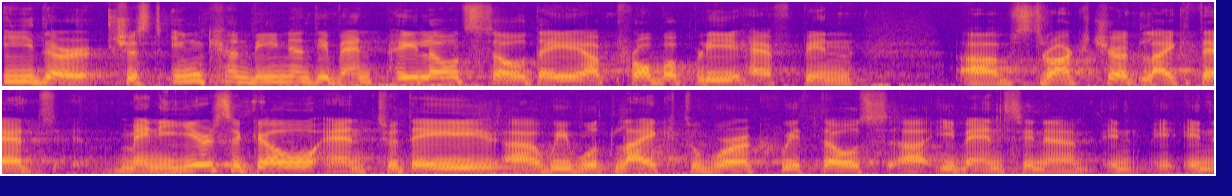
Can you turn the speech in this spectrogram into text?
either just inconvenient event payloads, so they are probably have been uh, structured like that many years ago, and today uh, we would like to work with those uh, events in a, in, in,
